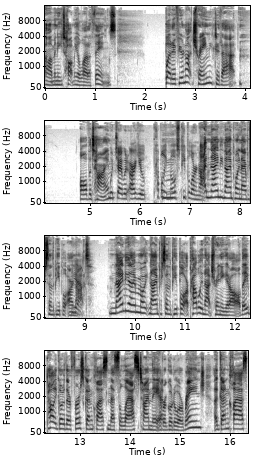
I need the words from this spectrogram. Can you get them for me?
um, and he taught me a lot of things. But if you're not training to that all the time, Which I would argue probably mm. most people are not. Uh, ninety-nine point nine percent of the people are Yeah. not. Ninety-nine point nine percent of the people are probably not training at all. They probably go to their first gun class, and that's the last time they Yep. ever go to a range, a gun class.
